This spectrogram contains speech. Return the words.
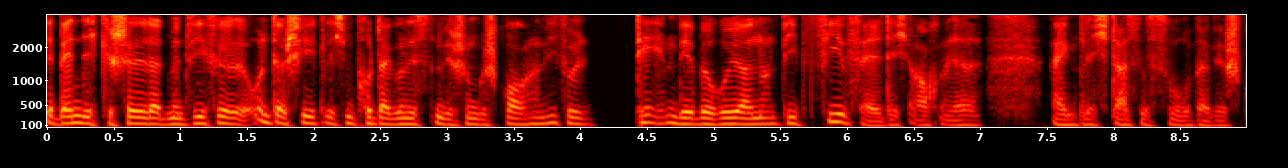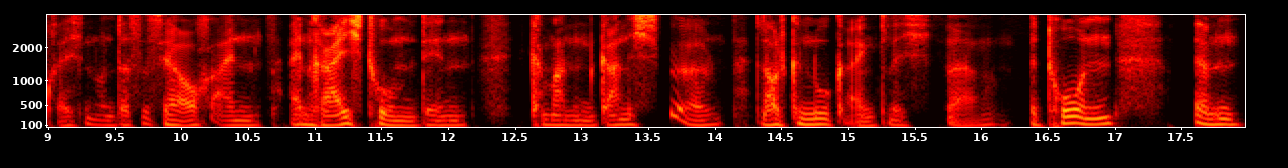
lebendig geschildert, mit wie viel unterschiedlichen Protagonisten wir schon gesprochen haben, wie viel Themen wir berühren und wie vielfältig auch äh, eigentlich das ist, worüber wir sprechen. Und das ist ja auch ein, ein Reichtum, den kann man gar nicht äh, laut genug eigentlich äh, betonen. Ähm,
